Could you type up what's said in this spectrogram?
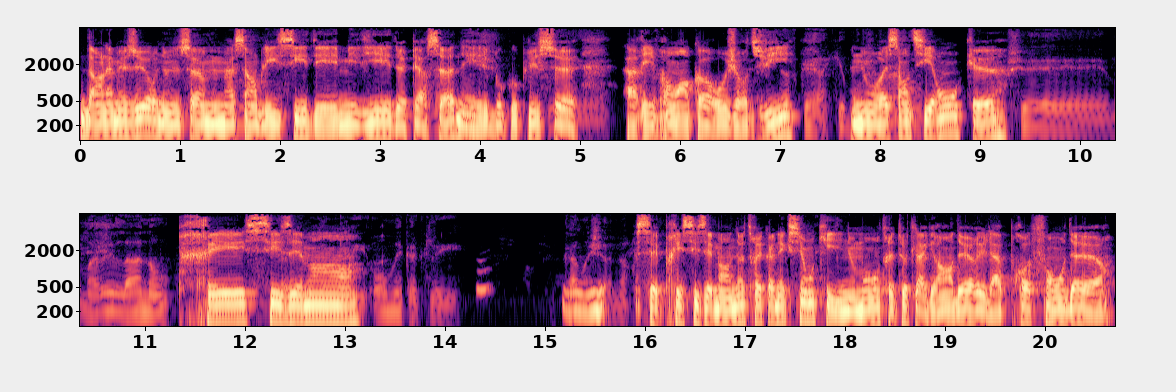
dans la mesure où nous sommes assemblés ici des milliers de personnes et beaucoup plus euh, arriveront encore aujourd'hui, nous ressentirons que précisément c'est précisément notre connexion qui nous montre toute la grandeur et la profondeur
